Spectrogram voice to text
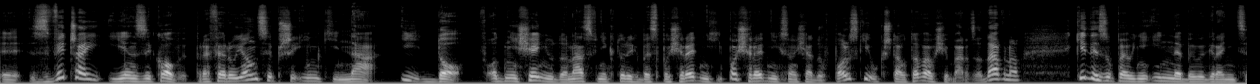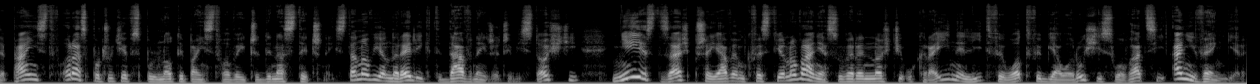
Y, zwyczaj językowy preferujący przyimki na i do w odniesieniu do nazw niektórych bezpośrednich i pośrednich sąsiadów Polski ukształtował się bardzo dawno, kiedy zupełnie inne były granice państw oraz poczucie wspólnoty państwowej czy dynastycznej. Stanowi on relikt dawnej rzeczywistości, nie jest zaś przejawem kwestionowania suwerenności Ukrainy, Litwy, Łotwy, Białorusi, Słowacji ani Węgier.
